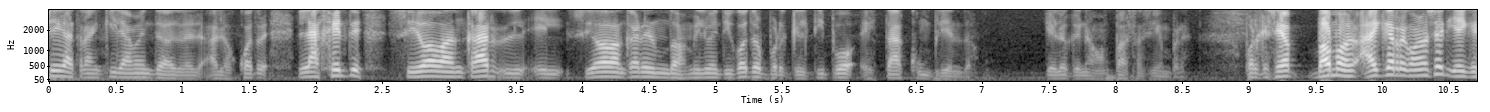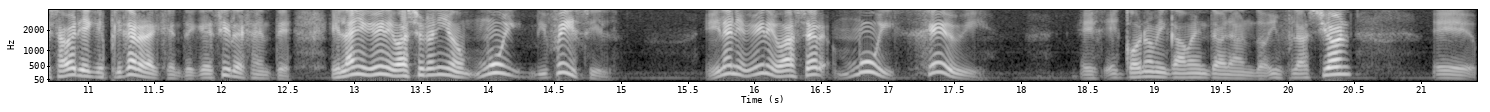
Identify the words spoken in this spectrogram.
llega tranquilamente a, a los cuatro. La gente se va a bancar, el, se va a bancar en un 2024 porque el tipo está cumpliendo, que es lo que nos pasa siempre. Porque se, vamos, hay que reconocer y hay que saber y hay que explicar a la gente, hay que decirle a la gente, el año que viene va a ser un año muy difícil. El año que viene va a ser muy heavy, e- económicamente hablando. Inflación, eh,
